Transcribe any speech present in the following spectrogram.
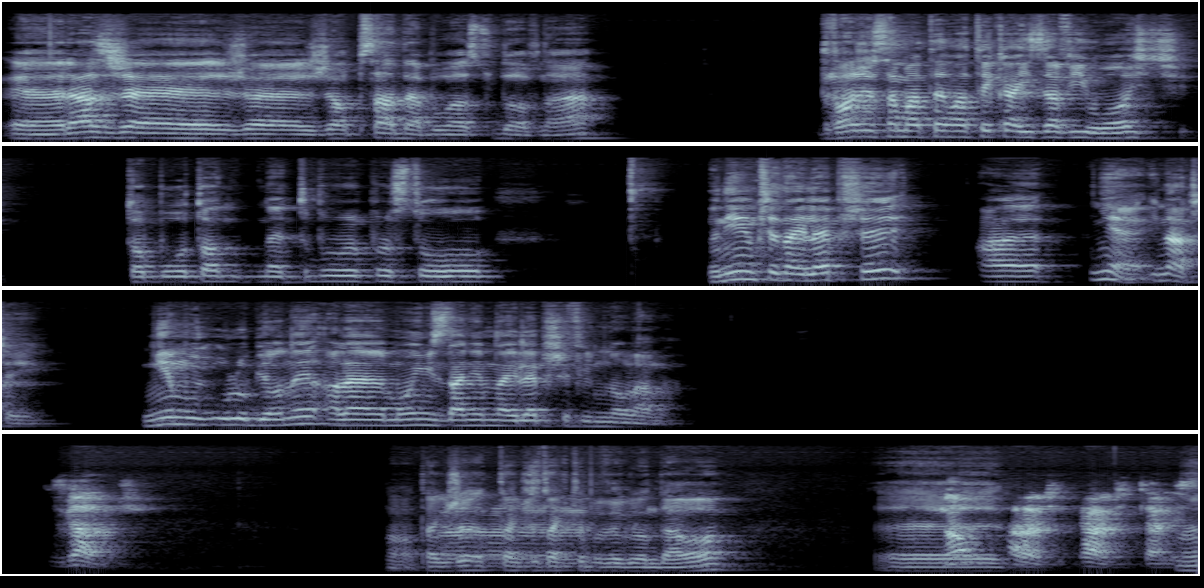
Yy, raz, że, że, że obsada była cudowna. Dwa, że sama tematyka i zawiłość to było to, to było po prostu no nie wiem, czy najlepszy, ale nie, inaczej. Nie mój ulubiony, ale moim zdaniem najlepszy film Nolana. Zgadzam się. No, także, także tak to by wyglądało. No, zgadzam się, zgadzam się, tak, no.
